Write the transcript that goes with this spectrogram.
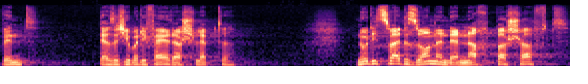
Wind, der sich über die Felder schleppte. Nur die zweite Sonne in der Nachbarschaft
